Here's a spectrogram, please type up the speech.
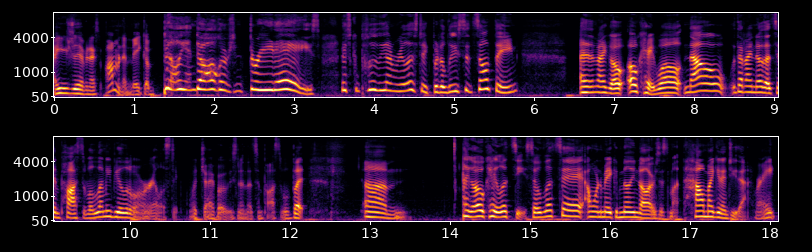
I usually have an ex- I'm going to make a billion dollars in three days. It's completely unrealistic, but at least it's something. And then I go, okay, well, now that I know that's impossible, let me be a little more realistic, which I've always known that's impossible. But um, I go, okay, let's see. So let's say I want to make a million dollars this month. How am I going to do that? Right.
